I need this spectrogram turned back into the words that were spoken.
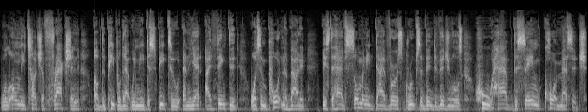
will only touch a fraction of the people that we need to speak to, and yet I think that what's important about it is to have so many diverse groups of individuals who have the same core message.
